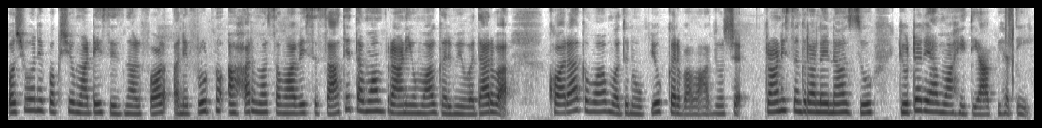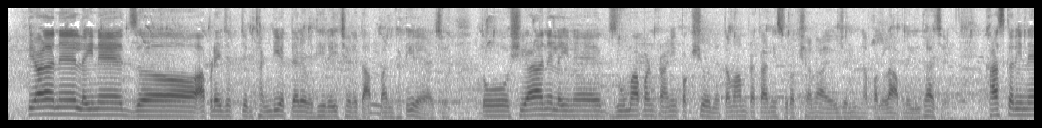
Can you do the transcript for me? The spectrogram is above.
પશુઓ અને પક્ષીઓ માટે સિઝનલ ફળ અને ફ્રૂટનો આહારમાં સમાવેશ સાથે તમામ પ્રાણીઓમાં ગરમી વધારવા ખોરાકમાં મધનો ઉપયોગ કરવામાં આવ્યો છે. પ્રાણી સંગ્રહાલયના ઝૂ ક્યુટરે આ માહિતી આપી હતી. શિયાળાને લઈને જ આપણે જેમ ઠંડી અત્યારે વધી રહી છે અને તાપમાન ઘટી રહ્યા છે તો શિયાળાને લઈને ઝૂમાં પણ પ્રાણી પક્ષીઓને તમામ પ્રકારની સુરક્ષાના આયોજનના પગલાં આપણે લીધા છે. ખાસ કરીને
